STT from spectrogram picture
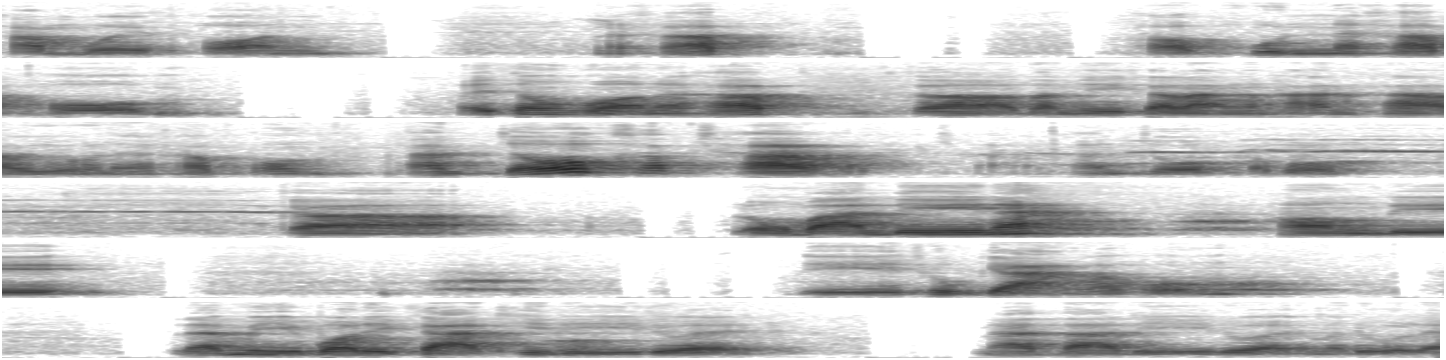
คำอวยพรนะครับ ขอบคุณนะครับ ผมไม่ต้องห่วงนะครับ ก็ตอนนี้กำลังทานข้าวอยู่นะครับ ผมทานโจ๊กครับเช้าทานโจ๊กครับผมก็โรงพยาบาลดีนะ ห้องดี ดีทุกอย่างครับผม และมีบริการที่ดีด้วย หน้าตาดีด้วยมาดูแล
